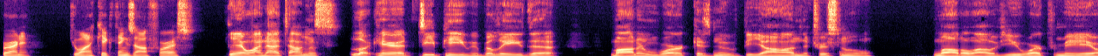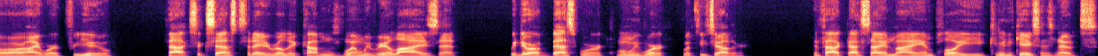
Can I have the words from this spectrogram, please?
Vernon, do you want to kick things off for us? Yeah, why not, Thomas? Look, here at GP, we believe the modern work has moved beyond the traditional model of you work for me or I work for you. In fact, success today really comes when we realize that we do our best work when we work with each other. In fact, I sign my employee communications notes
